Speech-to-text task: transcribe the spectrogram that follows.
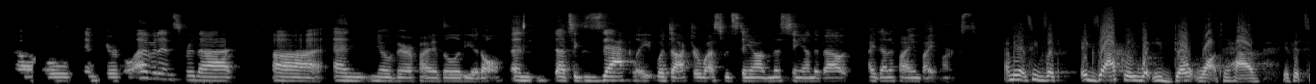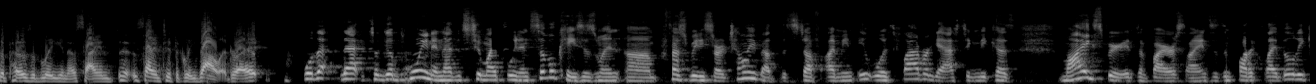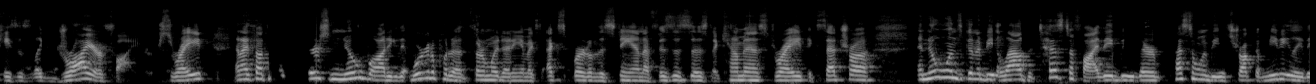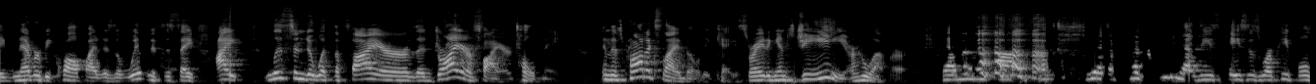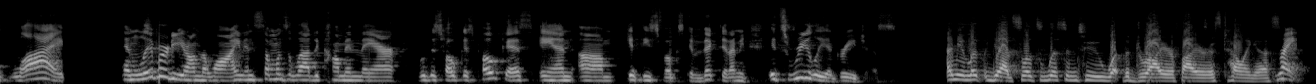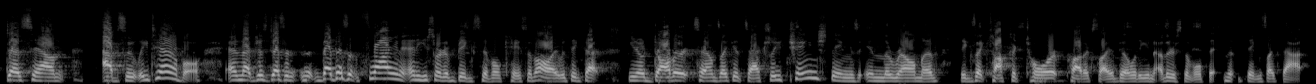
no empirical evidence for that uh, and no verifiability at all. And that's exactly what Dr. West would say on the stand about identifying bite marks. I mean, it seems like exactly what you don't want to have if it's supposedly, you know, science, scientifically valid, right? Well, that that's a good point, and that's to my point in civil cases. When um, Professor Beety started telling me about this stuff, I mean, it was flabbergasting because my experience in fire science is in product liability cases like dryer fires, right? And I thought there's nobody that we're going to put a thermodynamics expert on the stand, a physicist, a chemist, right, etc. And no one's going to be allowed to testify. They'd be their testimony would be struck immediately. They'd never be qualified as a witness to say, "I listened to what the fire, the dryer fire, told me." In this products liability case, right, against GE or whoever. And, uh, yeah, the has these cases where people's lives and liberty on the line, and someone's allowed to come in there with this hocus pocus and um, get these folks convicted. I mean, it's really egregious. I mean, let, yeah, so let's listen to what the dryer fire is telling us. Right. Does sound absolutely terrible and that just doesn't that doesn't fly in any sort of big civil case at all i would think that you know daubert sounds like it's actually changed things in the realm of things like toxic tort products liability and other civil th- things like that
